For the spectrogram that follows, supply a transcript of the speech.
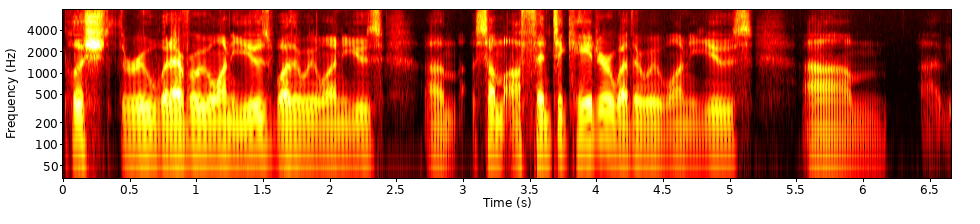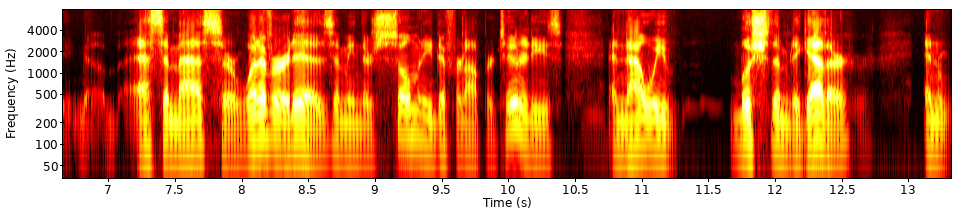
push through whatever we want to use, whether we want to use um, some authenticator, whether we want to use um, SMS or whatever it is. I mean, there's so many different opportunities, and now we mush them together, and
